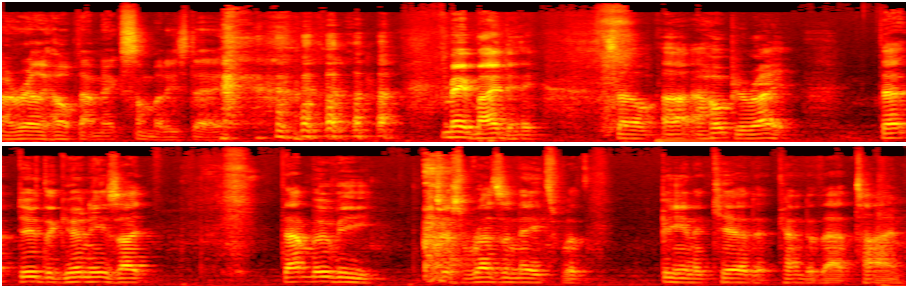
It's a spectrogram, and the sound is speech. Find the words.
I really hope that makes somebody's day. Made my day. So uh, I hope you're right. That dude, The Goonies, I that movie just resonates with being a kid at kind of that time,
